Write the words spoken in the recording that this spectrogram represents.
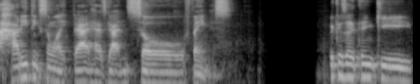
How do you think someone like that has gotten so famous? Because I think he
